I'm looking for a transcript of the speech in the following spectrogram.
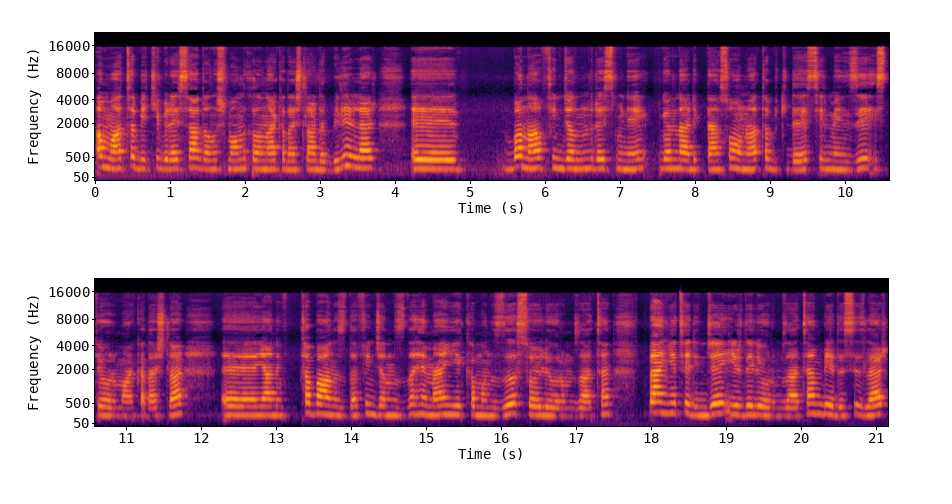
Ama tabii ki bireysel danışmanlık alan arkadaşlar da bilirler. E, bana fincanın resmini gönderdikten sonra tabii ki de silmenizi istiyorum arkadaşlar. Ee, yani tabağınızda fincanınızda hemen yıkamanızı söylüyorum zaten. Ben yeterince irdeliyorum zaten. Bir de sizler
